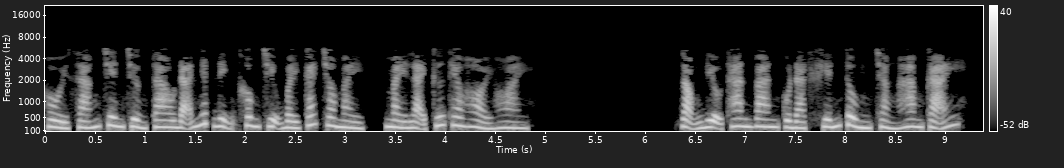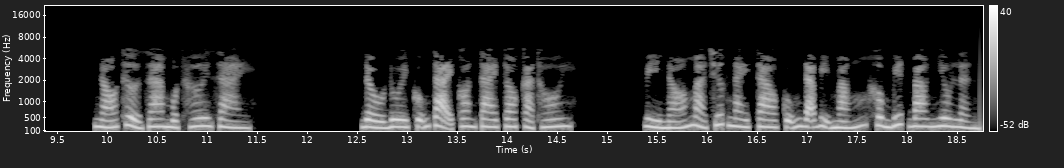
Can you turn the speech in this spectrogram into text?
hồi sáng trên trường tao đã nhất định không chịu bày cách cho mày, mày lại cứ theo hỏi hoài. Giọng điệu than van của Đạt khiến Tùng chẳng ham cãi. Nó thở ra một hơi dài. Đầu đuôi cũng tại con tai to cả thôi. Vì nó mà trước nay tao cũng đã bị mắng không biết bao nhiêu lần.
